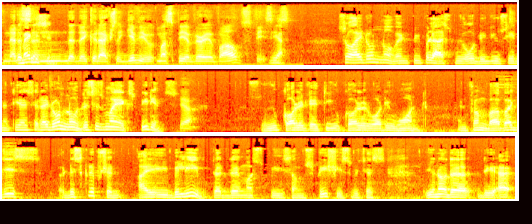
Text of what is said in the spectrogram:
medicine, Medicine. that they could actually give you. It must be a very evolved species. Yeah. So I don't know. When people ask me, oh, did you see anything? I said, I don't know. This is my experience. Yeah. So you call it eti, you call it what you want. And from Babaji's uh, description, I believe that there must be some species which has, you know, the the uh,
